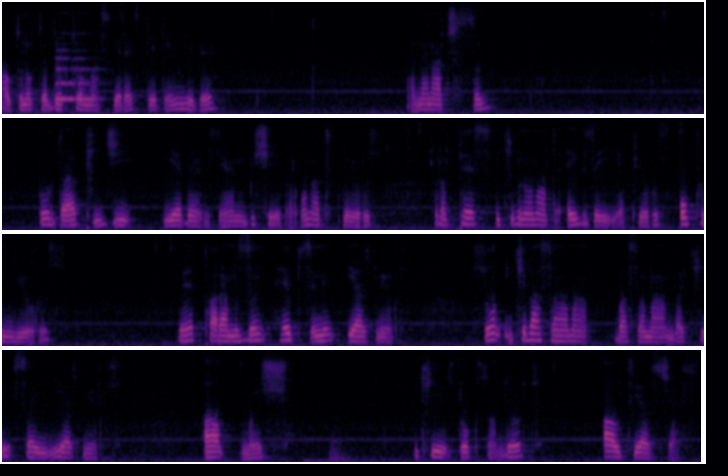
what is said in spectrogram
6.4 olması gerek dediğim gibi. Hemen açılsın. Burada PG'ye benzeyen bir şey var. Ona tıklıyoruz. Sonra PES 2016 Exe'yi yapıyoruz. Open diyoruz. Ve paramızın hepsini yazmıyoruz. Son iki basama basamağındaki sayıyı yazmıyoruz. 60 294 6 yazacağız.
